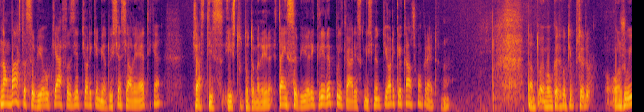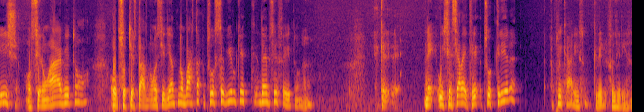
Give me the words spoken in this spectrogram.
Não basta saber o que há a fazer teoricamente. O essencial é ética, já se disse isto de outra maneira, está em saber e querer aplicar esse conhecimento teórico a casos concretos. Não é? Portanto, é uma coisa que tipo ser um juiz, ou ser um árbitro, ou a pessoa ter estado num acidente, não basta a pessoa saber o que é que deve ser feito. É? É que, né, o essencial é a pessoa querer aplicar isso, querer fazer isso.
